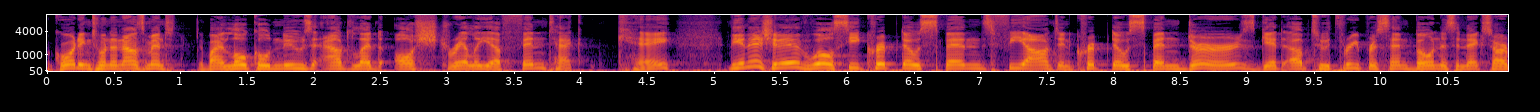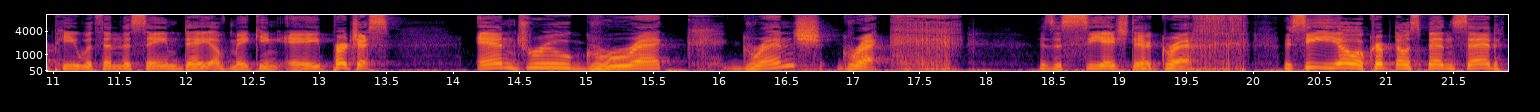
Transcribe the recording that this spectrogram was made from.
According to an announcement by local news outlet Australia FinTech, Okay. The initiative will see crypto spends, fiat, and crypto spenders get up to 3% bonus in XRP within the same day of making a purchase. Andrew Grech, Grench? Grech. Is a CH there, Grech. The CEO of CryptoSpend said,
